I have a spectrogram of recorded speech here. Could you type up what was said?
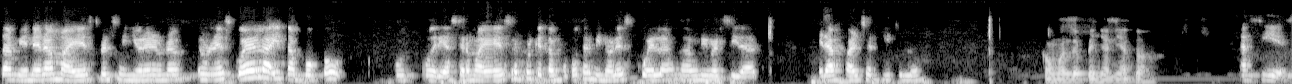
También era maestro el señor en una, en una escuela y tampoco po- podría ser maestro porque tampoco terminó la escuela, la universidad. Era falso el título. Como el de Peña Nieto. Así es.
